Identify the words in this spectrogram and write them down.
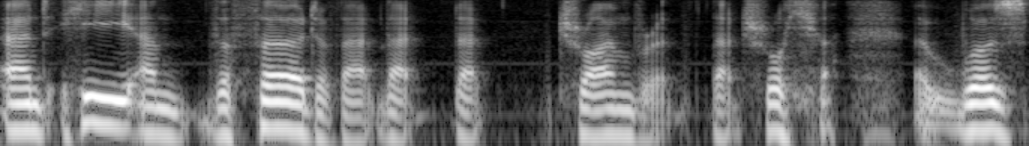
And he and the third of that that that triumvirate, that troika, uh, was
